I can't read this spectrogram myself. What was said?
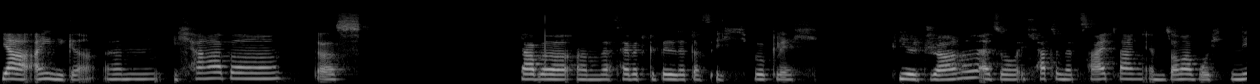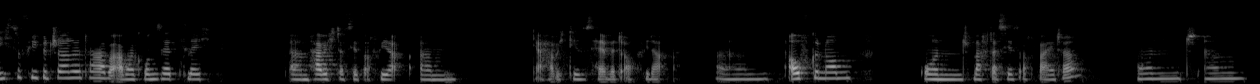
Ja, einige. Ähm, ich habe das, ich habe ähm, das Habit gebildet, dass ich wirklich viel journal. Also ich hatte eine Zeit lang im Sommer, wo ich nicht so viel gejournalt habe, aber grundsätzlich ähm, habe ich das jetzt auch wieder, ähm, ja, habe ich dieses Habit auch wieder ähm, aufgenommen und mache das jetzt auch weiter. Und ähm,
